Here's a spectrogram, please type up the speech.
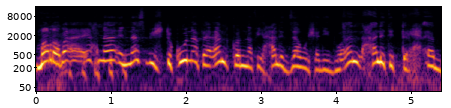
مرة بقى إحنا الناس بيشتكونا فقال كنا في حالة زهو شديد وقال حالة الترحاب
